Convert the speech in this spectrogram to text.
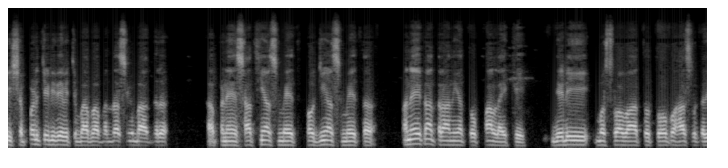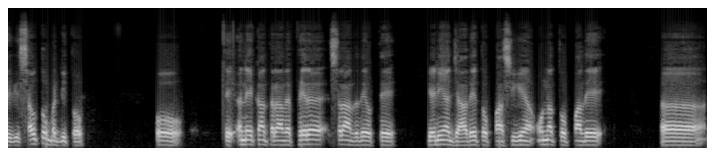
ਵੀ ਛੱਪੜ ਚਿੜੀ ਦੇ ਵਿੱਚ ਬਾਬਾ ਬੰਦਾ ਸਿੰਘ ਬਹਾਦਰ ਆਪਣੇ ਸਾਥੀਆਂ ਸਮੇਤ, ਫੌਜੀਆਂ ਸਮੇਤ ਅਨੇਕਾਂ ਤਰ੍ਹਾਂ ਦੀਆਂ ਤੋਪਾਂ ਲੈ ਕੇ ਜਿਹੜੀ ਮੁਸਤਫਾਬਾਦ ਤੋਂ ਤੋਪ ਹਾਸਲ ਕਰੀ ਦੀ ਸਭ ਤੋਂ ਵੱਡੀ ਤੋਪ ਉਹ ਤੇ ਅਨੇਕਾਂ ਤਰ੍ਹਾਂ ਦੇ ਫਿਰ ਸਰਹੰਦ ਦੇ ਉੱਤੇ ਜਿਹੜੀਆਂ ਜਿਆਦੇ ਤੋਪਾਂ ਸੀਗੀਆਂ, ਉਹਨਾਂ ਤੋਪਾਂ ਦੇ ਅ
